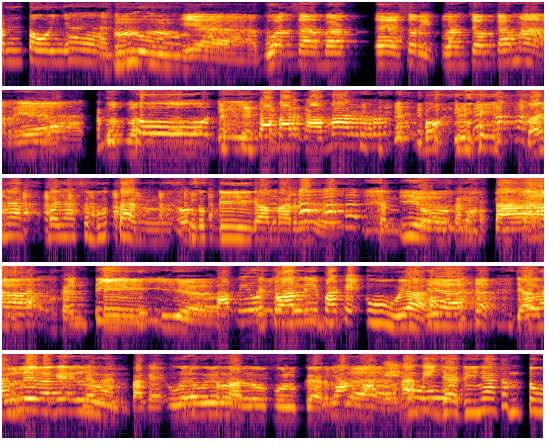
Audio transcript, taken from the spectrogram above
kentonya ya dulu. Iya, buat sahabat eh sorry, pelancong kamar ya. Ya, buat pelancong kamar. di kamar-kamar boleh. banyak banyak sebutan untuk di kamarnya kento Iya. kentang Kenti, kenti iya. Tapi untuk kecuali pakai u ya Iya, jangan boleh pakai u. jangan pakai u itu boleh. terlalu vulgar pakai nanti U. jadinya kentu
